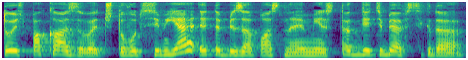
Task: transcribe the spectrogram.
То есть показывать, что вот семья – это безопасное место, где тебя всегда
